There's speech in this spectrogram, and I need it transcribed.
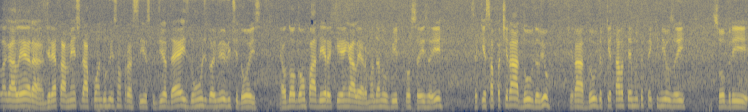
Fala galera, diretamente da ponte do Rio São Francisco, dia 10 de 1 de 2022 É o Dogão Padeiro aqui, hein galera, mandando o um vídeo pra vocês aí. Isso aqui é só pra tirar a dúvida, viu? Tirar a dúvida porque tava tendo muita fake news aí Sobre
